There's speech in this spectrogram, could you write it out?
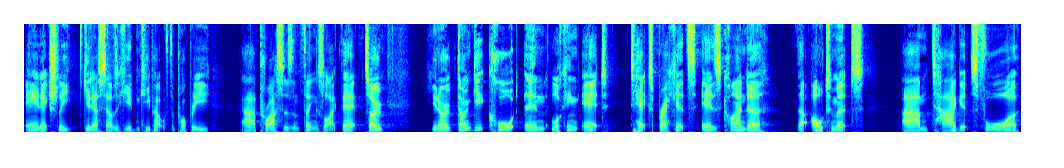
and actually get ourselves ahead and keep up with the property uh, prices and things like that. So, you know, don't get caught in looking at tax brackets as kind of the ultimate um, targets for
